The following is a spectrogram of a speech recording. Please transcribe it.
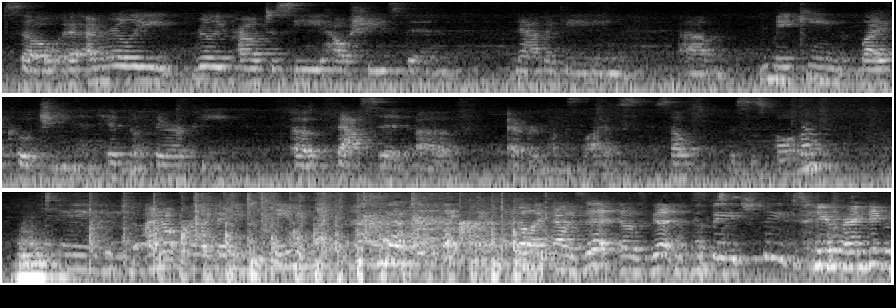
so I'm really, really proud to see how she's been navigating um, making life coaching and hypnotherapy a facet of everyone's lives. So this is Paula Brown. I don't feel like I need to say anything. I feel like that was it. That was good. Speech, speech. You ready?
